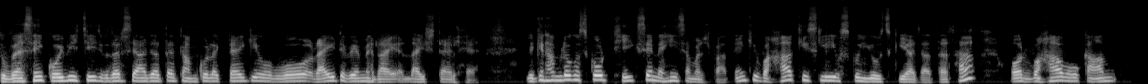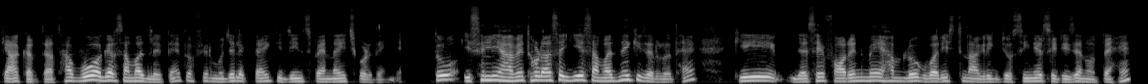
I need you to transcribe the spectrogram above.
तो वैसे ही कोई भी चीज़ उधर से आ जाता है तो हमको लगता है कि वो- वो राइट वे में लाइफ स्टाइल है। लेकिन हम लोग उसको ठीक से नहीं समझ पाते हैं कि वहाँ किस लिए उसको यूज़ किया जाता था और वहाँ वो काम क्या करता था, वो अगर समझ लेते हैं तो फिर मुझे लगता है कि जीन्स पहनना ही छोड़ देंगे। तो इसलिए हमें थोड़ा सा ये समझने की ज़रूरत है कि जैसे फॉरेन में हम लोग वरिष्ठ नागरिक जो सीनियर सिटीजन होते हैं,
